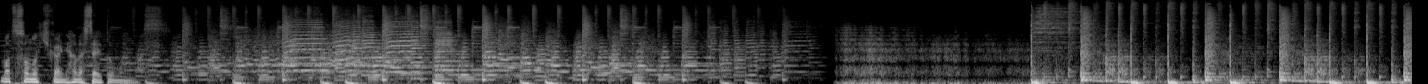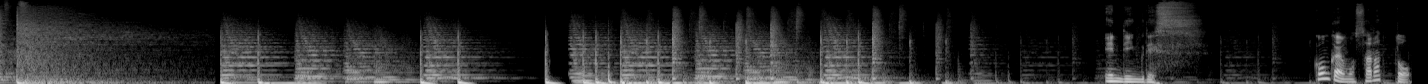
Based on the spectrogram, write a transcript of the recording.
またその機会に話したいと思います。エンディングです。今回もさらっと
